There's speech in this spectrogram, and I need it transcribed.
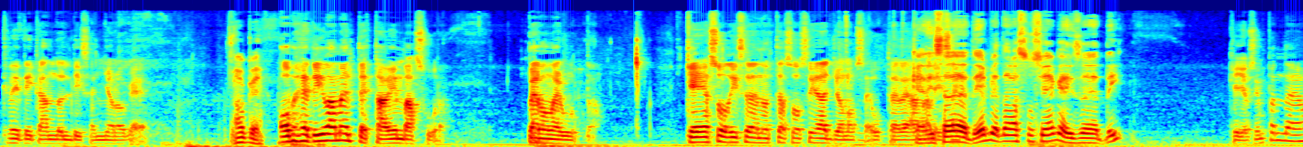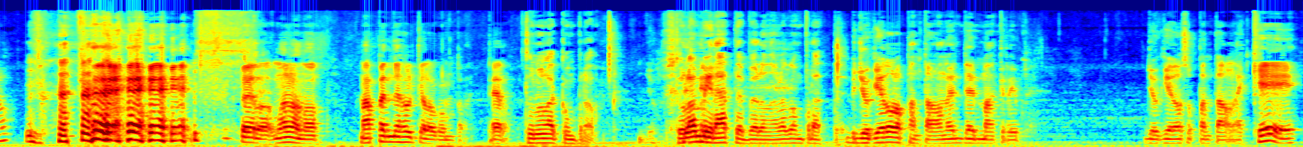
criticando el diseño lo que es. Ok. Objetivamente está bien basura, pero me gusta. ¿Qué eso dice de nuestra sociedad? Yo no sé, ustedes ¿Qué dice de ti? Olvídate de la sociedad, ¿qué dice de ti? Que yo soy un pendejo. pero, bueno, no. Más pendejo el que lo compra. Pero, Tú no lo has comprado. yo, Tú lo admiraste, pero no lo compraste. yo quiero los pantalones del McRib. Yo quiero esos pantalones. Que,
